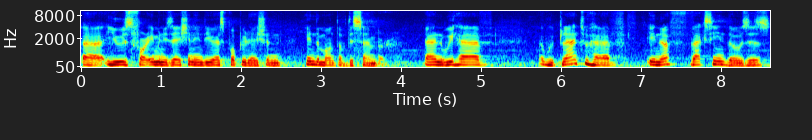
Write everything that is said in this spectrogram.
uh, used for immunization in the US population in the month of December. And we have, we plan to have enough vaccine doses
